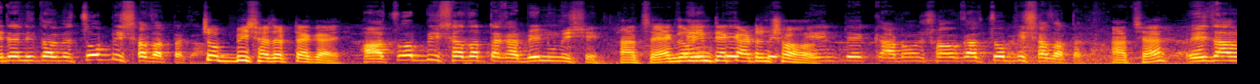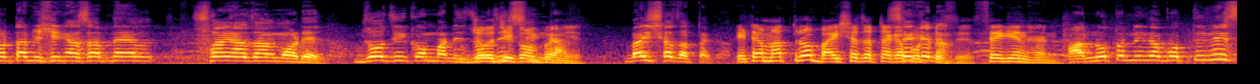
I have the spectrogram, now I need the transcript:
এটা নিতে পারবেন চব্বিশ হাজার টাকা। চব্বিশ হাজার টাকায়। হ্যাঁ চব্বিশ হাজার টাকা বেনু মেশিন আচ্ছা একদম ইনটেক কার্টুন সহ। ইনটেক কার্টন সহকার চব্বিশ হাজার টাকা। আচ্ছা। এই আরেকটা মেশিন আছে আপনার ছয় হাজার মডেল জজি কোম্পানি জজি কোম্পানির। বাইশ হাজার টাকা। এটা মাত্র বাইশ হাজার টাকা পড়তেছে সেকেন্ড হ্যান্ড আর নতুন নিলে বত্রিশ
